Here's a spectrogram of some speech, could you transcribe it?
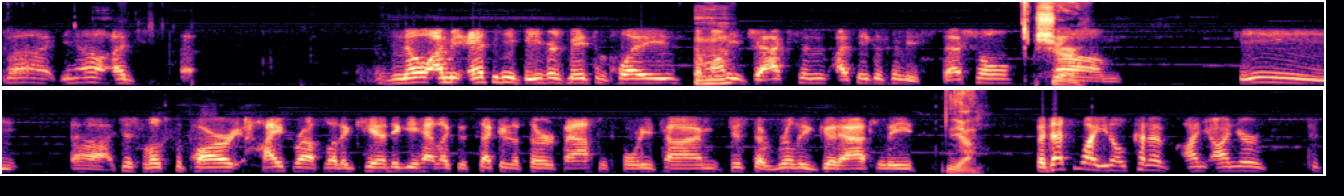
But you know, I, uh, no, I mean Anthony Beaver's made some plays. Domani Jackson, I think, is going to be special. Mm-hmm. Sure. Um, he uh, just looks the part. Hyper athletic kid. I think he had like the second or third fastest forty time. Just a really good athlete. Yeah, But that's why you know, kind of on, on your to,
